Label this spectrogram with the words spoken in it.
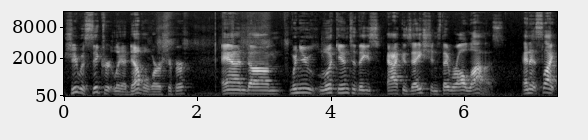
She was secretly a devil worshiper. And um, when you look into these accusations, they were all lies. And it's like,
